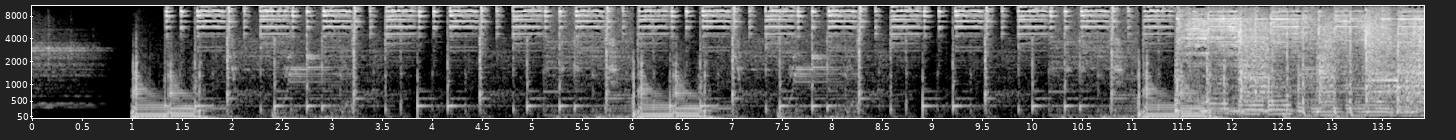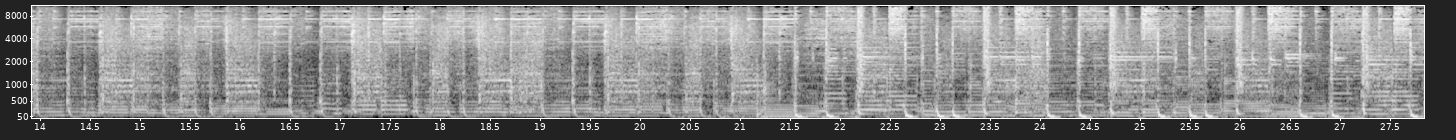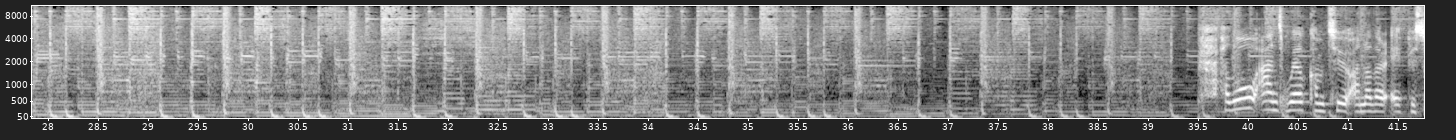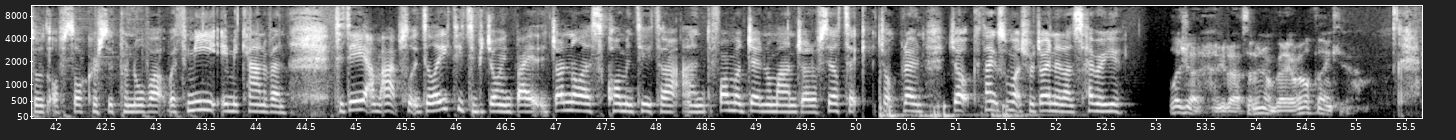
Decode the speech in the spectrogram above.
And welcome to another episode of Soccer Supernova with me, Amy Canavan. Today I'm absolutely delighted to be joined by the journalist, commentator, and former general manager of Celtic, Jock Brown. Jock, thanks so much for joining us. How are you? Pleasure. Good afternoon. I'm very well, thank you.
